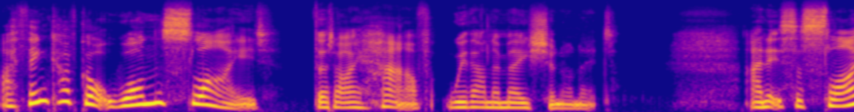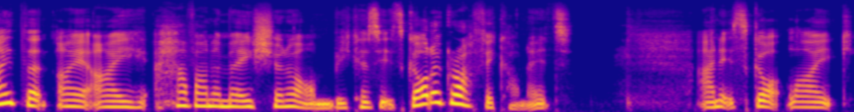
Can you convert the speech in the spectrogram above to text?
I think I've got one slide that I have with animation on it. And it's a slide that I, I have animation on because it's got a graphic on it and it's got like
